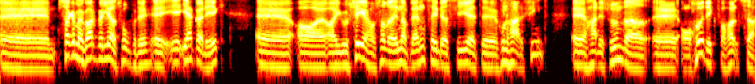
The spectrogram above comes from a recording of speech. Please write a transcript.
øh, så kan man godt vælge at tro på det. Øh, jeg, gør det ikke. Øh, og, og IOC har jo så været inde og blande sig i det og sige, at øh, hun har det fint. Øh, har desuden været øh, overhovedet ikke forholdt sig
